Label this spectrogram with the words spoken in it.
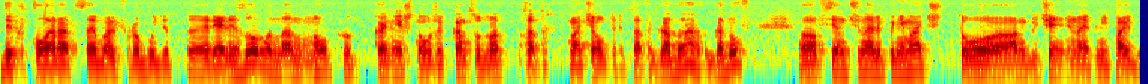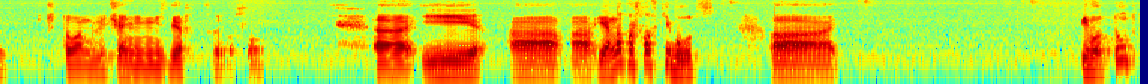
декларация Бальфора будет реализована, но, конечно, уже к концу 20-х, к началу 30-х годов, годов все начинали понимать, что англичане на это не пойдут, что англичане не сдержат своего слова. И, и она пошла в кибуц, а, и вот тут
